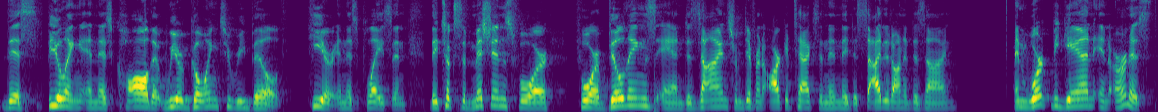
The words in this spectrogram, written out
this feeling and this call that we are going to rebuild here in this place. And they took submissions for, for buildings and designs from different architects, and then they decided on a design. And work began in earnest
